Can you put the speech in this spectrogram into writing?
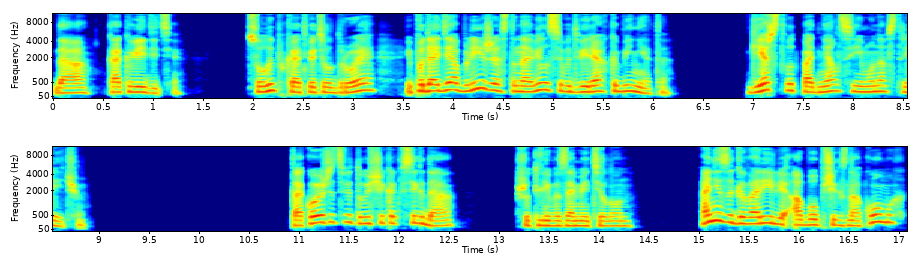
«Да, как видите», — с улыбкой ответил Дроэ и, подойдя ближе, остановился в дверях кабинета. Герствуд поднялся ему навстречу. «Такой же цветущий, как всегда», — шутливо заметил он. Они заговорили об общих знакомых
